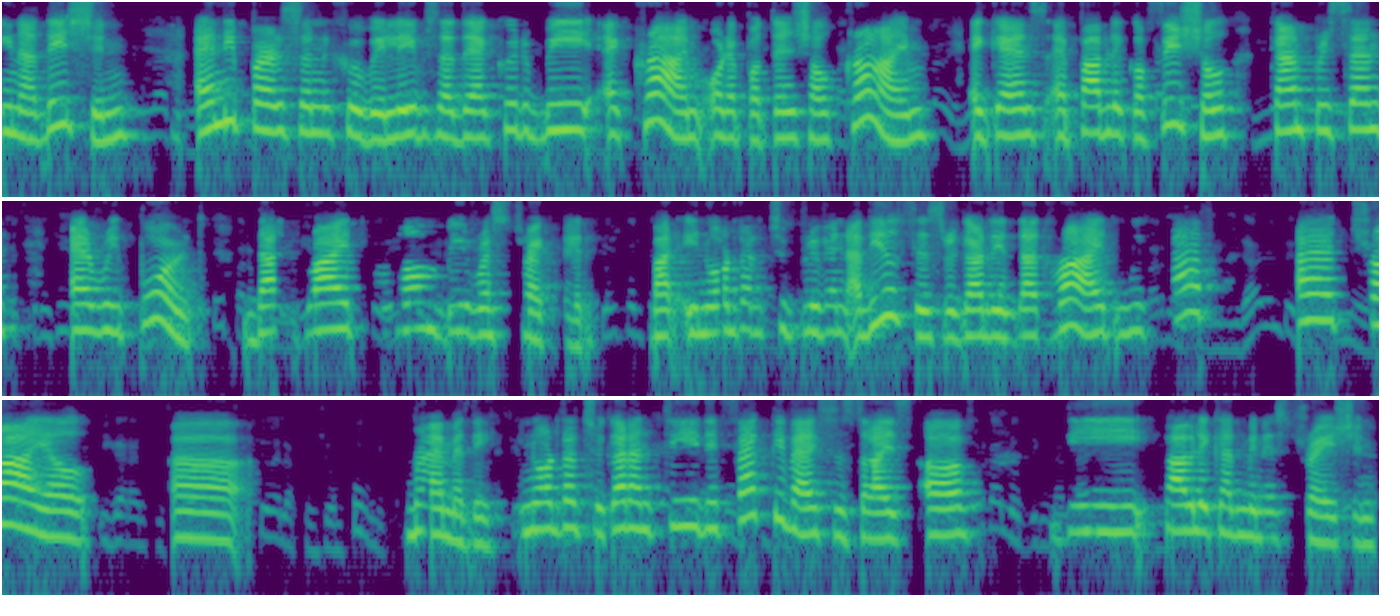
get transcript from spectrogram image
In addition, any person who believes that there could be a crime or a potential crime against a public official can present a report. That right won't be restricted. But in order to prevent abuses regarding that right, we have a trial uh, remedy in order to guarantee the effective exercise of the public administration.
